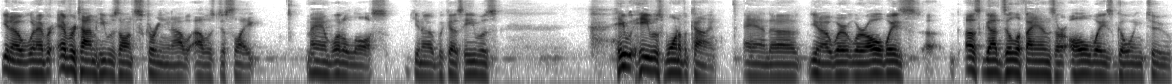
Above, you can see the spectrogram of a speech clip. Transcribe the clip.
you know whenever every time he was on screen, I, I was just like, man, what a loss, you know, because he was he he was one of a kind, and uh, you know we're we're always uh, us Godzilla fans are always going to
